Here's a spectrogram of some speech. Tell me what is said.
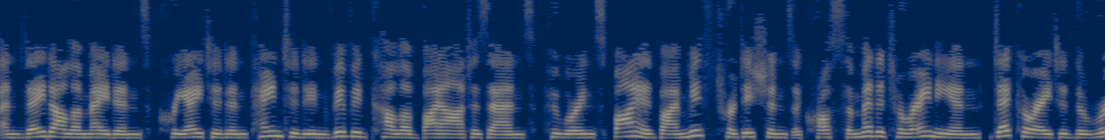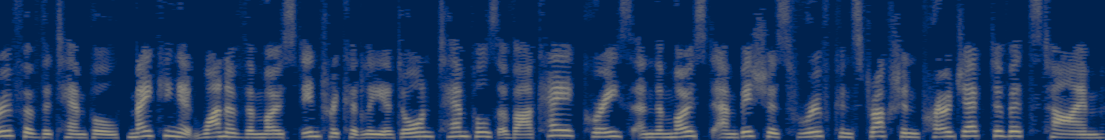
and Daedala maidens, created and painted in vivid color by artisans, who were inspired by myth traditions across the Mediterranean, decorated the roof of the temple, making it one of the most intricately adorned temples of archaic Greece and the most ambitious roof construction project of its time.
